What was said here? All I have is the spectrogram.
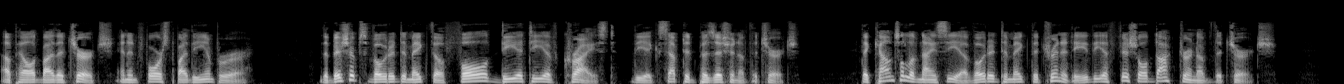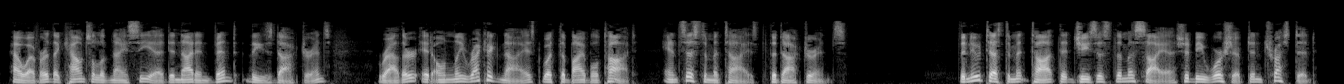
upheld by the Church and enforced by the Emperor. The bishops voted to make the full deity of Christ the accepted position of the Church. The Council of Nicaea voted to make the Trinity the official doctrine of the Church. However, the Council of Nicaea did not invent these doctrines, rather it only recognized what the Bible taught and systematized the doctrines. The New Testament taught that Jesus the Messiah should be worshipped and trusted,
